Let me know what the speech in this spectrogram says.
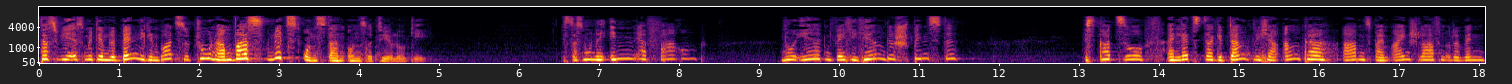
dass wir es mit dem lebendigen Gott zu tun haben, was nützt uns dann unsere Theologie? Ist das nur eine Innenerfahrung? Nur irgendwelche Hirngespinste? Ist Gott so ein letzter gedanklicher Anker abends beim Einschlafen oder wenn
